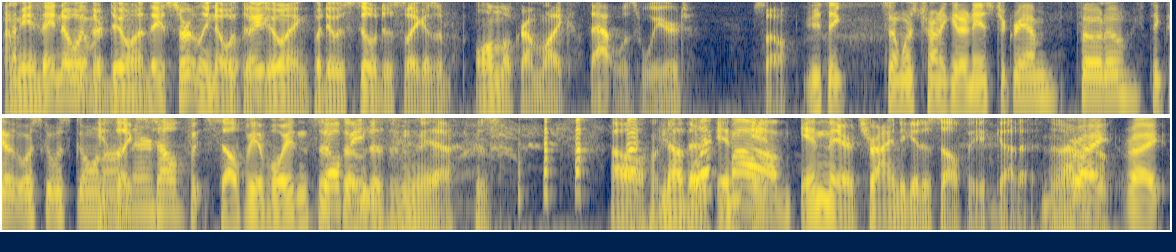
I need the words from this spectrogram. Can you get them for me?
I mean, they know what they're doing. They certainly know what they're Hey- doing, but it was still just like as an onlooker, I'm like, that was weird. So You think someone's trying to get an Instagram photo? You think that was what's going he's on He's like there? selfie selfie avoidance system. Selfie? Just, mm, yeah. just- oh no, they're in, in in there trying to get a selfie. Got it. I right, know. right.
